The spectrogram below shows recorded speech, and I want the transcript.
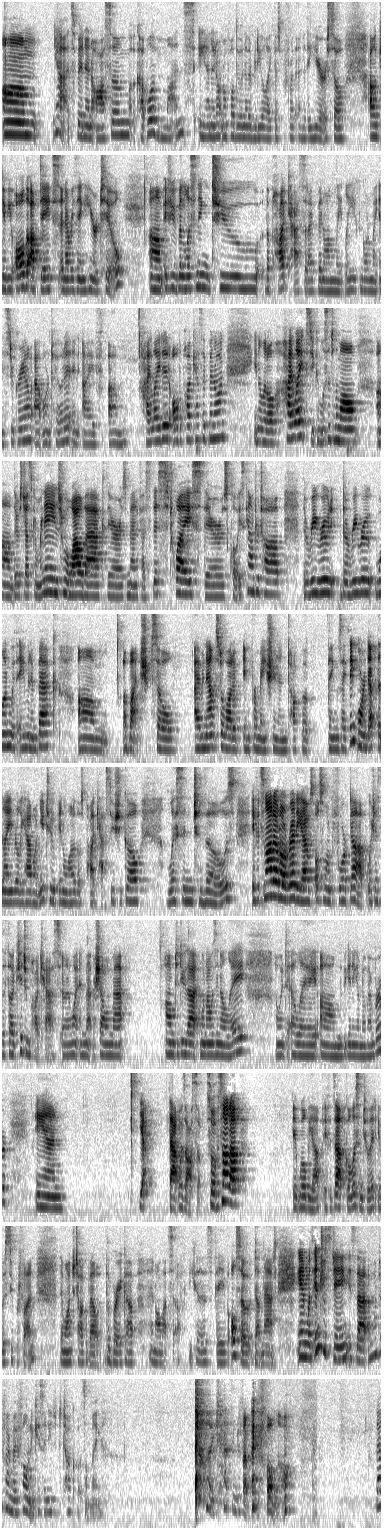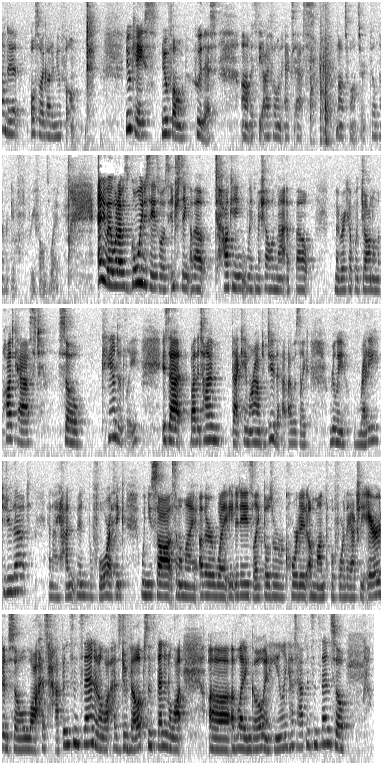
um, yeah, it's been an awesome couple of months and I don't know if I'll do another video like this before the end of the year. So I'll give you all the updates and everything here too. Um, if you've been listening to the podcast that I've been on lately, you can go to my Instagram at Lauren Toyota and I've um, highlighted all the podcasts I've been on in a little highlight so you can listen to them all. Um, there's Jessica Renane's from a while back. There's Manifest This twice. There's Chloe's Countertop. The reroute, the reroute one with Eamon and Beck. Um, a bunch. So I've announced a lot of information and talked about things I think more in depth than I really have on YouTube in a lot of those podcasts. So you should go listen to those. If it's not out already, I was also on Forked Up, which is the Thug Kitchen podcast, and I went and met Michelle and Matt um, to do that when I was in LA. I went to LA um, the beginning of November, and yeah, that was awesome. So if it's not up, it will be up. If it's up, go listen to it. It was super fun. They wanted to talk about the breakup and all that stuff because they've also done that. And what's interesting is that I wanted to find my phone in case I needed to talk about something. I can't seem to find my phone though. Found it. Also, I got a new phone. new case, new phone. Who this? Um, it's the iPhone XS. Not sponsored. They'll never give free phones away. Anyway, what I was going to say is what was interesting about talking with Michelle and Matt about my breakup with John on the podcast so candidly is that by the time that came around to do that, I was like really ready to do that and I hadn't been before. I think when you saw some of my other What I Ate in a Days, like those were recorded a month before they actually aired. And so a lot has happened since then and a lot has developed since then and a lot uh, of letting go and healing has happened since then. So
